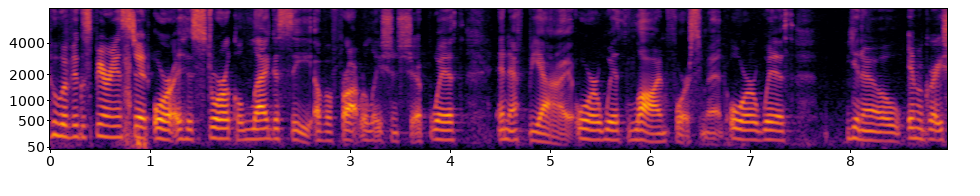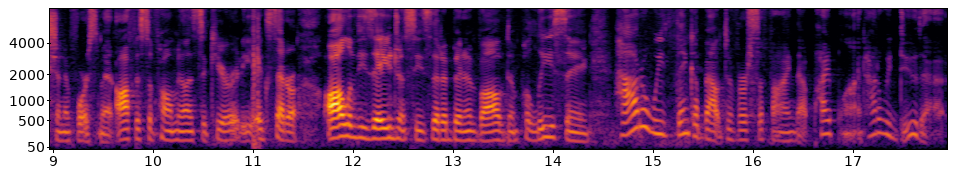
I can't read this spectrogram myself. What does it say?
who have experienced it or a historical legacy of a fraught relationship with an FBI or with law enforcement or with you know immigration enforcement office of homeland security et cetera. All of these agencies that have been involved in policing how do we think about diversifying that pipeline? How do we do that?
